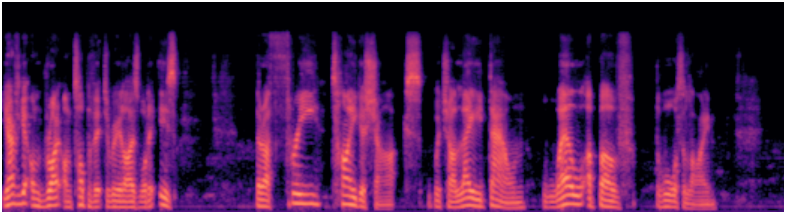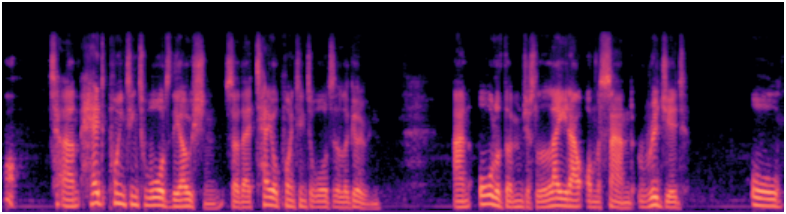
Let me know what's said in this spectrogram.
You have to get on right on top of it to realize what it is there are three tiger sharks which are laid down well above the waterline. T- um, head pointing towards the ocean, so their tail pointing towards the lagoon, and all of them just laid out on the sand, rigid, all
